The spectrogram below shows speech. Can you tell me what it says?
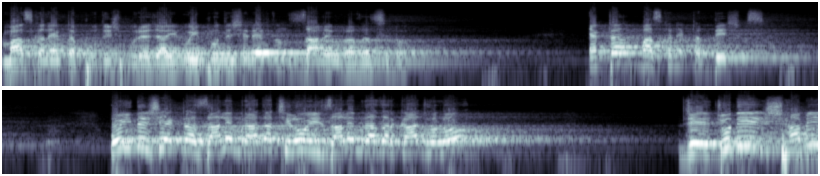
মাঝখানে একটা প্রদেশ পড়ে যায়। ওই প্রদেশের একজন জালেম রাজা ছিল। একটা, মাঝখানে একটা দেশ আছে। ওই দেশে একটা জালেম রাজা ছিল। ওই জালেম রাজার কাজ হলো যে যদি স্বামী,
